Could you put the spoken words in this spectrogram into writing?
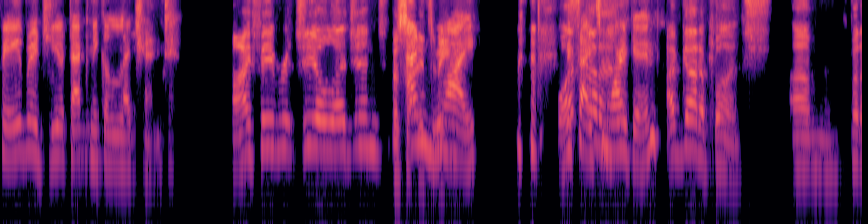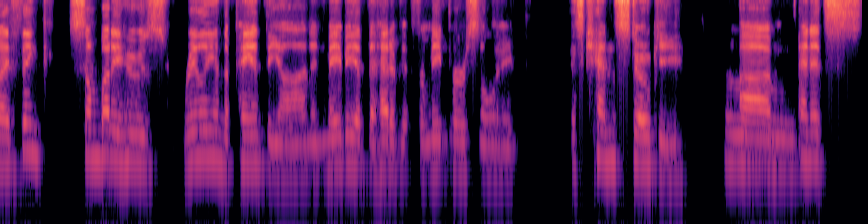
favorite geotechnical legend My favorite Geo legend. Besides and me, why? Well, I've Besides got a- Morgan. I've got a bunch, um, but I think somebody who's really in the pantheon and maybe at the head of it for me personally is Ken Stokoe. Um, and it's,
